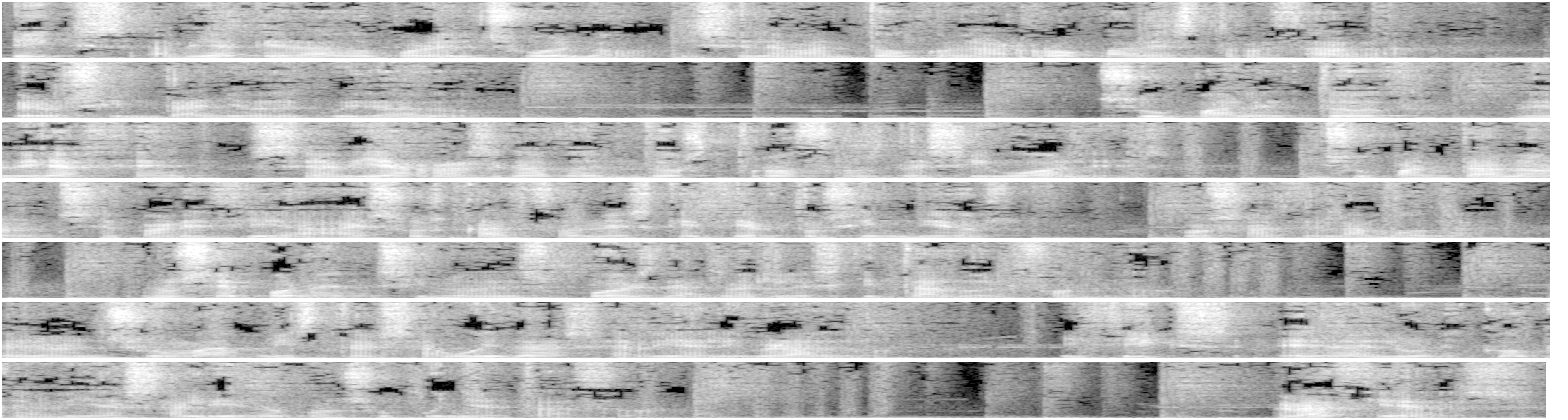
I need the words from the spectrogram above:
Fix había quedado por el suelo y se levantó con la ropa destrozada, pero sin daño de cuidado. Su paletot de viaje se había rasgado en dos trozos desiguales y su pantalón se parecía a esos calzones que ciertos indios, cosas de la moda, no se ponen sino después de haberles quitado el fondo. Pero en suma, Mr. Sawida se había librado, y Fix era el único que había salido con su puñetazo. Gracias,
